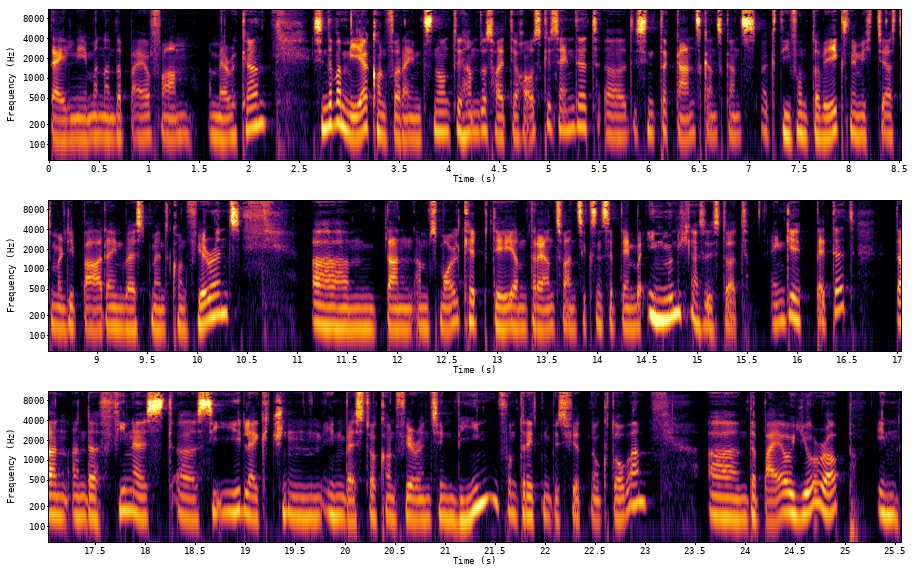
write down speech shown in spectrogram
teilnehmen an der Biofarm America. Es sind aber mehr Konferenzen und die haben das heute auch ausgesendet. Äh, die sind da ganz, ganz, ganz aktiv unterwegs, nämlich zuerst einmal die Bader Investment Conference, ähm, dann am Small Cap Day am 23. September in München, also ist dort eingebettet. Dann an der Finest äh, CE Election Investor Conference in Wien vom 3. bis 4. Oktober äh, der Bio Europe in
